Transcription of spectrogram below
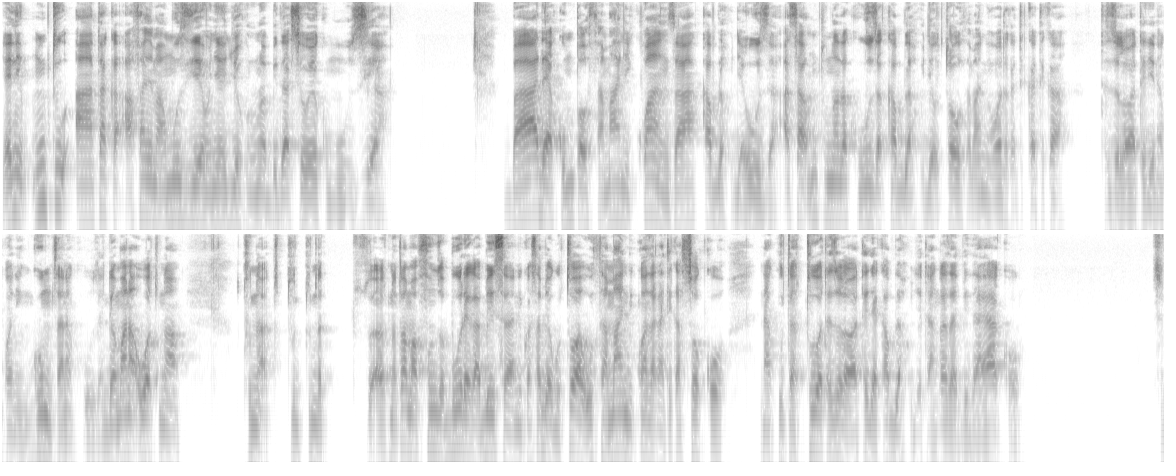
Yaani mtu anataka afanye maamuzi yeye mwenyewe juu ya kununua bidhaa sio wewe kumuuzia. Baada ya kumpa uthamani kwanza kabla hujauza. Hasa mtu unaanza kuuza kabla hujatoa uthamani wote katika, katika tatizo la wateja inakuwa ni ngumu sana kuuza. Ndio maana huwa tuna tuna, tuna, tuna tunatoa mafunzo bure kabisa ni kwa sababu ya kutoa uthamani kwanza katika soko na kutatua tatizo la wateja kabla hujatangaza bidhaa yako. Si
